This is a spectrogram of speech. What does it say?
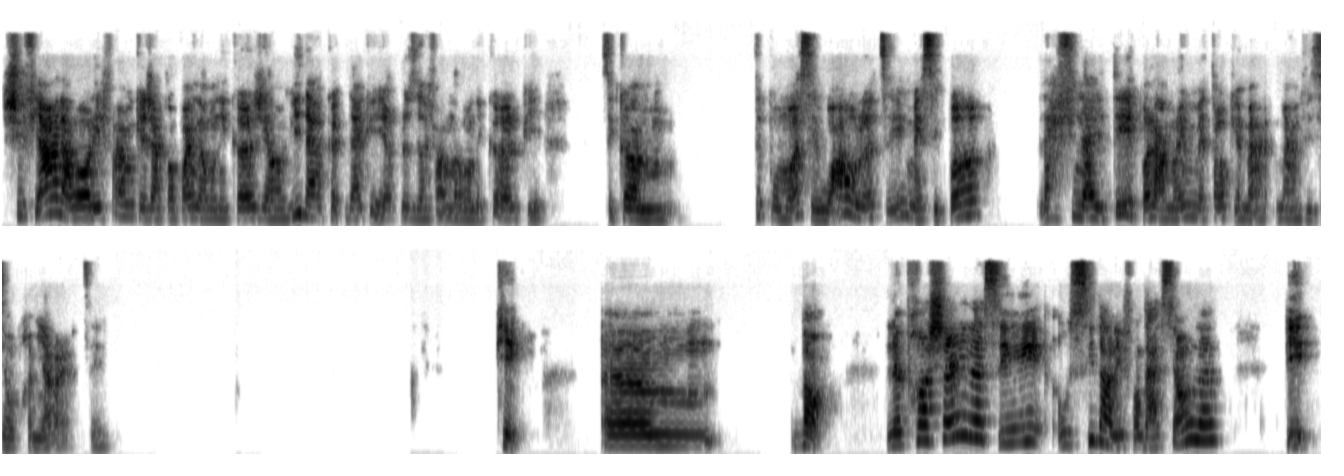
Je suis fière d'avoir les femmes que j'accompagne dans mon école. J'ai envie d'accueillir plus de femmes dans mon école. Puis c'est comme, pour moi, c'est wow, là, tu sais, mais c'est pas, la finalité est pas la même, mettons, que ma, ma vision première, tu sais. OK. Euh, bon. Le prochain, là, c'est aussi dans les fondations, là. Puis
